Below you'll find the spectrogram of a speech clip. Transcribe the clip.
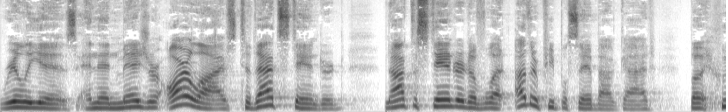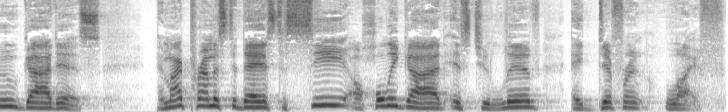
really is, and then measure our lives to that standard, not the standard of what other people say about God, but who God is. And my premise today is to see a holy God is to live a different life.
